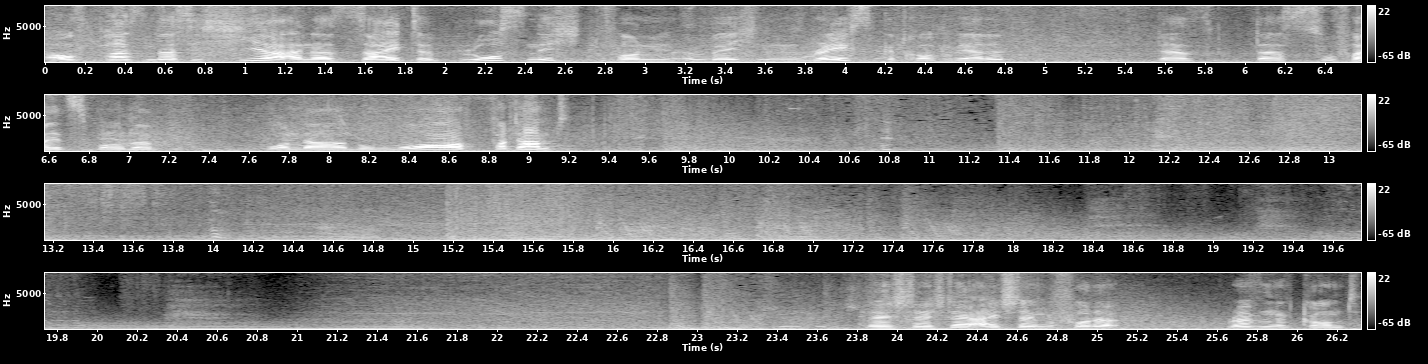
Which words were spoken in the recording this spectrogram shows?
Aufpassen, dass ich hier an der Seite bloß nicht von irgendwelchen Wraiths getroffen werde. Das, das Zufallsborder... Wonder... Oh, verdammt! Schnell, schnell, schnell einsteigen, bevor der Revenant kommt.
